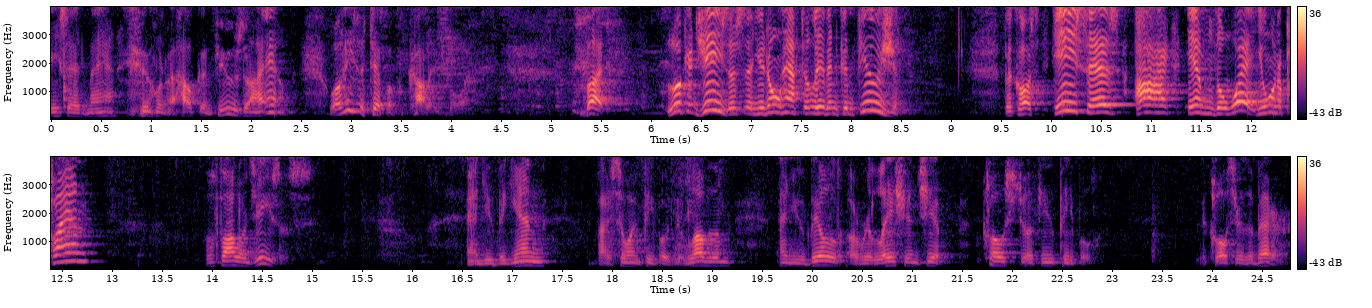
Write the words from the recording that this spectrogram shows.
He said, Man, you don't know how confused I am. Well, he's a typical college boy. But look at Jesus and you don't have to live in confusion. Because he says, I am the way. You want a plan? Well, follow Jesus. And you begin by showing people you love them and you build a relationship close to a few people. The closer, the better.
